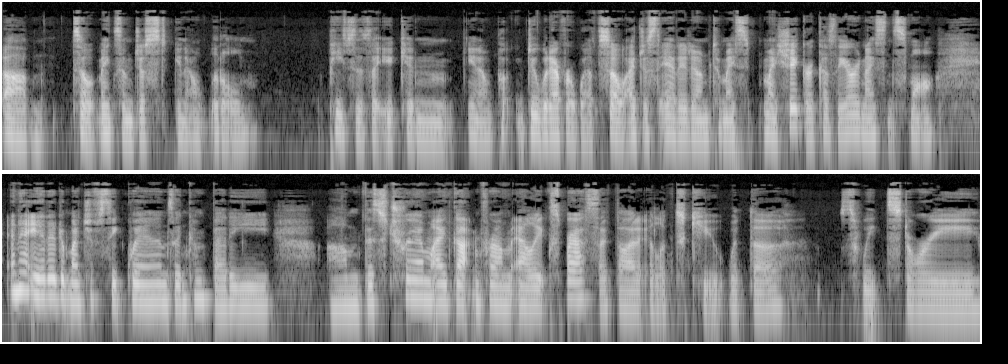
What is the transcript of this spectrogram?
um, so it makes them just, you know, little pieces that you can, you know, put, do whatever with. So I just added them to my, my shaker because they are nice and small. And I added a bunch of sequins and confetti. Um, this trim I'd gotten from AliExpress. I thought it looked cute with the sweet story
